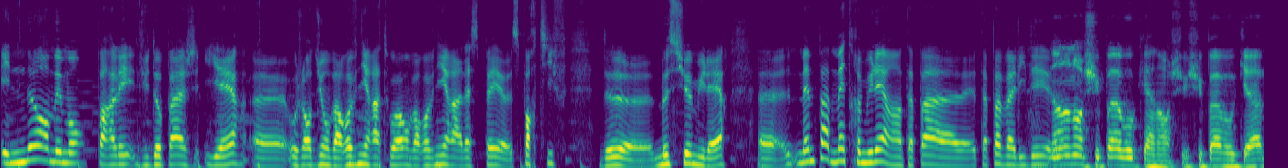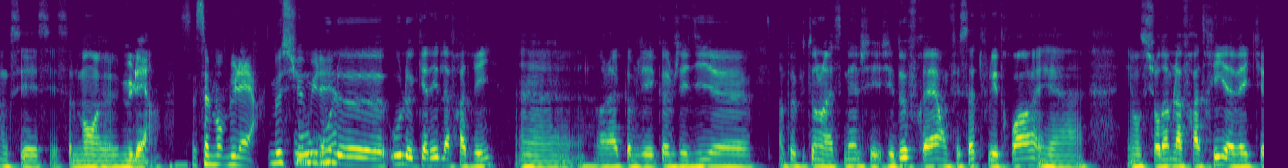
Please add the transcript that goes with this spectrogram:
énormément parlé du dopage hier. Euh, aujourd'hui, on va revenir à toi, on va revenir à l'aspect euh, sportif de euh, Monsieur Muller. même pas Maître Muller, hein, t'as pas, pas validé. Non, non, non, je suis pas avocat, non, je, suis pas avocat, donc c'est seulement Muller. C'est seulement Muller. Monsieur Muller. Ou le cadet de la fratrie. Euh, voilà, comme j'ai comme j'ai dit euh, un peu plus tôt dans la semaine, j'ai deux frères, on fait ça tous les trois et, euh, on surnomme la fratrie avec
